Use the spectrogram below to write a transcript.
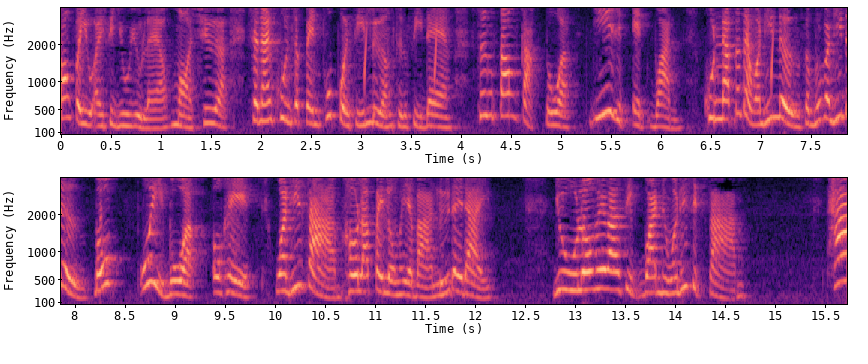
ต้องไปอยู่ ICU อยู่แล้ว หมอเชื่อ ฉะนั้นคุณจะเป็นผู้ป่วยสีเหลืองถึงสีแดง ซึ่งต้องกักตัว 21 วัน คุณนับตั้งแต่วันที่ 1 สมมุติวันที่ 1 ปุ๊บ อุ้ย บวก โอเค วันที่ 3 เขารับไปโรงพยาบาลหรือใด ๆ อยู่โรงพยาบาล 10 วันถึงวันที่ 13 ถ้า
